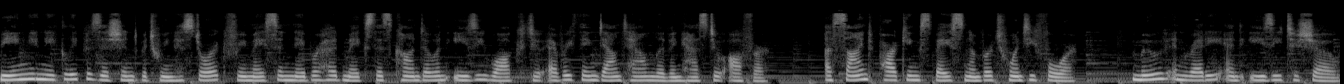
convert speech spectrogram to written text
Being uniquely positioned between historic Freemason neighborhood makes this condo an easy walk to everything downtown living has to offer. Assigned parking space number 24. Move in ready and easy to show.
